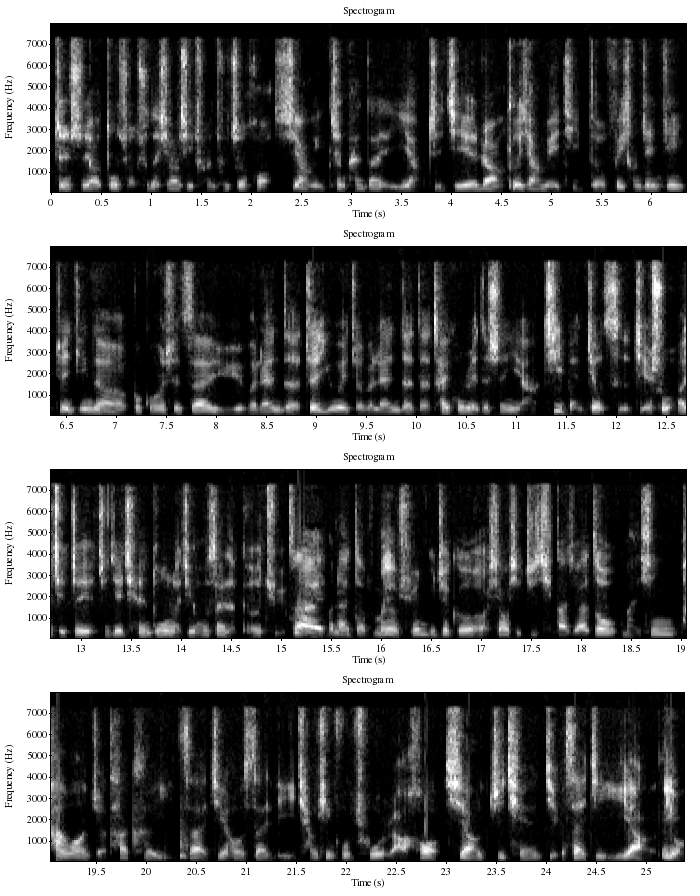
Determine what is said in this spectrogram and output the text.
正式要动手术的消息传出之后，像震撼弹一样，直接让各家媒体都非常震惊。震惊的不光是在于 Verlander，这意味着 Verlander 的太空人的生涯基本就此结束，而且这也直接牵动了季后赛的格局。在 Verlander 没有宣布这个消息之前，大家都满心盼望着他可以在季后赛里强行复出，然后像之前几个赛季一样力挽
